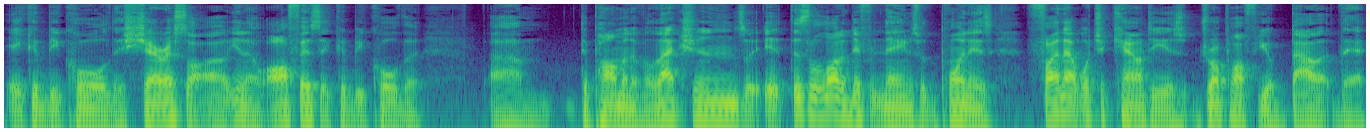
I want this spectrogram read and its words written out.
It could be called the sheriff's uh, you know office. It could be called the um, Department of Elections. It, there's a lot of different names, but the point is, find out what your county is. Drop off your ballot there.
